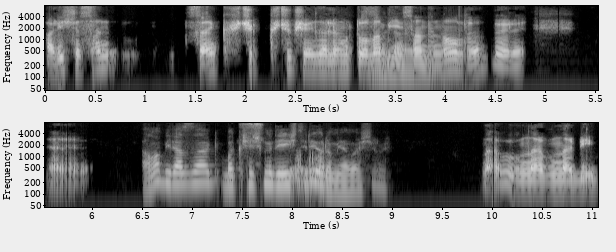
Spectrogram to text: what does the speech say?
Ali işte sen sen küçük küçük şeylerle mutlu olan bir hala insandın. öyle. Ne oldu böyle? Yani Ama biraz daha bakış açımı değiştiriyorum yavaş yavaş. bunlar bunlar bir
